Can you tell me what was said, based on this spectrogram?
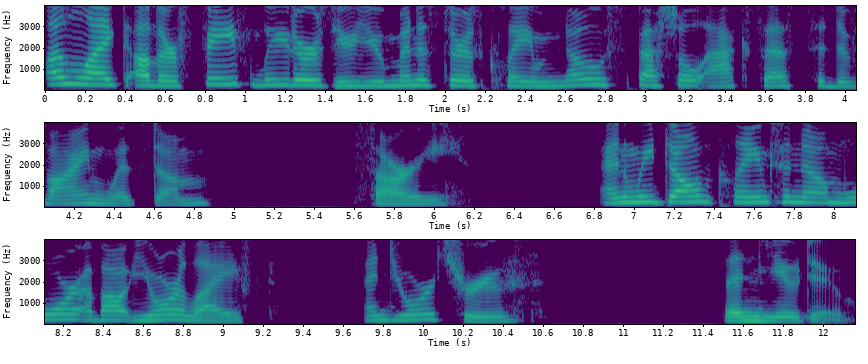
Unlike other faith leaders, UU ministers claim no special access to divine wisdom. Sorry. And we don't claim to know more about your life and your truth than you do.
